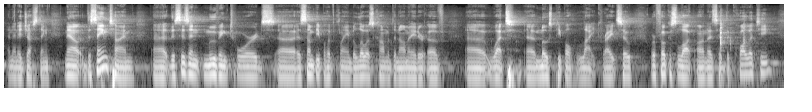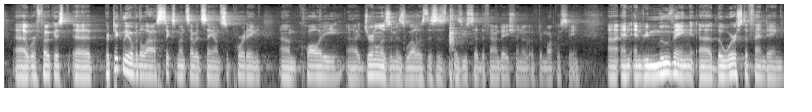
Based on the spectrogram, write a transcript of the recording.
Mm-hmm. and then adjusting. Now, at the same time, uh, this isn't moving towards, uh, as some people have claimed, a lowest common denominator of uh, what uh, most people like, right? So we're focused a lot on, as I said, the quality. Uh, we're focused, uh, particularly over the last six months, I would say, on supporting um, quality uh, journalism as well as this is, as you said, the foundation of, of democracy. Uh, and, and removing the worst offending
